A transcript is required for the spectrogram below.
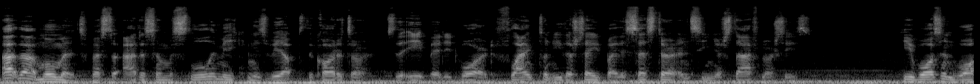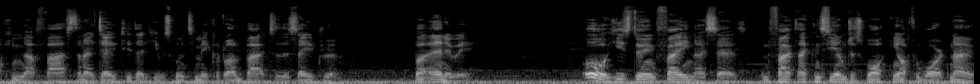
At that moment, Mr. Addison was slowly making his way up to the corridor to the eight bedded ward, flanked on either side by the sister and senior staff nurses. He wasn't walking that fast, and I doubted that he was going to make a run back to the side room. But anyway. Oh, he's doing fine, I said. In fact, I can see him just walking up the ward now.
